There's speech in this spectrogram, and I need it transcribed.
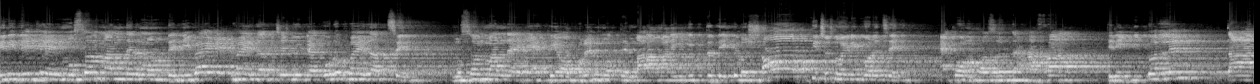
তিনি দেখলেন মুসলমানদের মধ্যে ডিভাইডেড হয়ে যাচ্ছে, দুইটা গ্রুপ হয়ে যাচ্ছে। মুসলমানরা একে অপরের মধ্যে মারামারি, ইত্যাদি এগুলো সব কিছু তৈরি করেছে। এখন হজরত হাসান তিনি কি করলেন? তার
